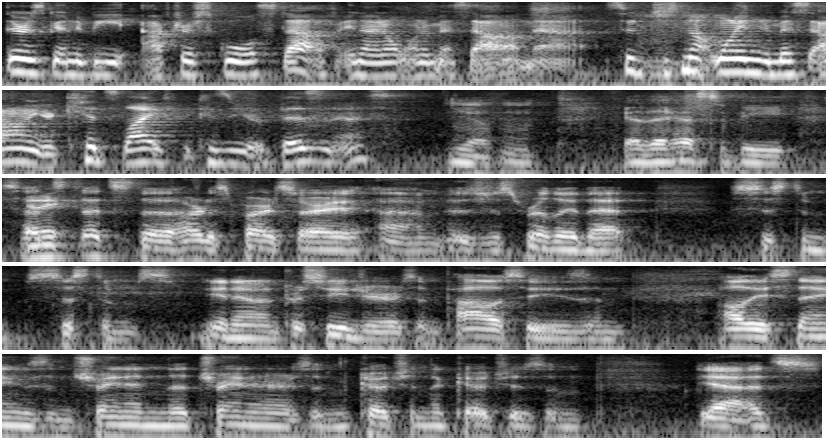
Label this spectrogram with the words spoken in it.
there's going to be after school stuff and I don't want to miss out on that. So just not wanting to miss out on your kid's life because of your business. Yeah. Mhm. Yeah. There has to be. So that's, it- that's the hardest part. Sorry, um, is just really that system systems, you know, and procedures and policies and all these things, and training the trainers and coaching the coaches, and yeah, it's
